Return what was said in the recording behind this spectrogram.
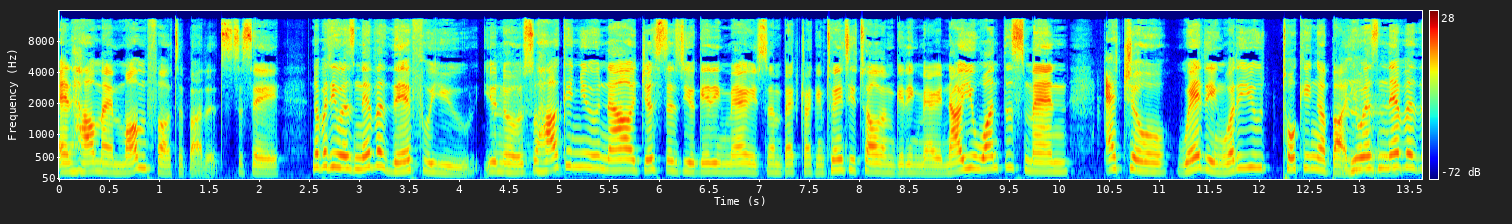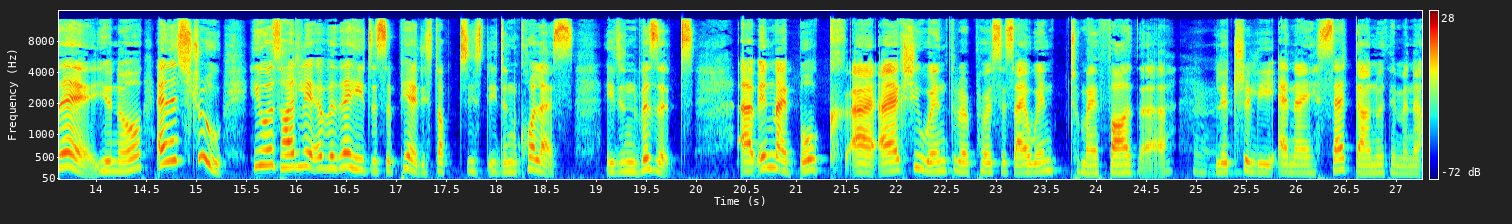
and how my mom felt about it to say, no, but he was never there for you, you know. So how can you now, just as you're getting married, so I'm backtracking, 2012, I'm getting married. Now you want this man at your wedding. What are you talking about? He was hmm. never there, you know. And it's true. He was hardly ever there. He disappeared. He stopped. He, he didn't call us. He didn't visit. Um, in my book, I, I actually went through a process. I went to my father, hmm. literally, and I sat down with him and I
